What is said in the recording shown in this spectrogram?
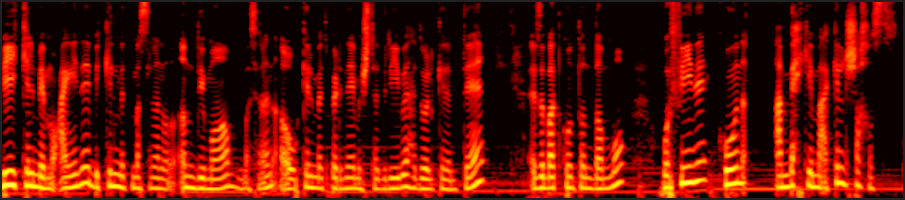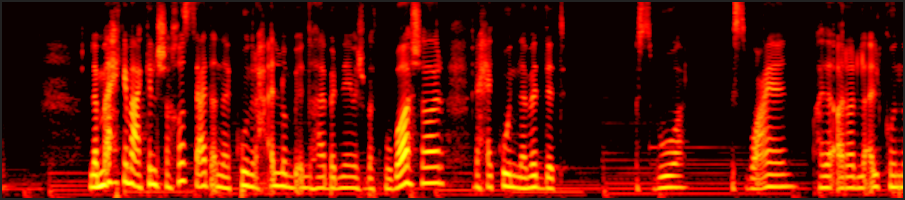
بكلمة معينة بكلمة مثلا انضمام مثلا أو كلمة برنامج تدريبي هدول الكلمتين إذا بدكم تنضموا. وفيني كون عم بحكي مع كل شخص. لما أحكي مع كل شخص ساعتها أنا أكون رح أقول لهم بأنه هذا برنامج بث مباشر رح يكون لمدة أسبوع أسبوعين. هذا قرار لكم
